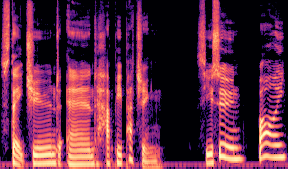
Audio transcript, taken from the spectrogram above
Stay tuned and happy patching. See you soon. Bye.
